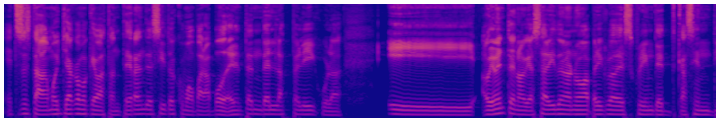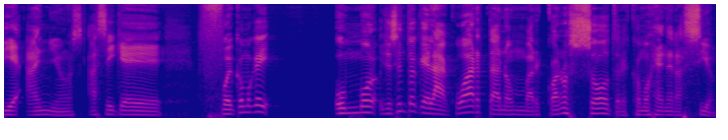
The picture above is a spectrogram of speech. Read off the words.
Entonces estábamos ya como que bastante grandecitos como para poder entender las películas. Y obviamente no había salido una nueva película de Scream de casi en 10 años. Así que fue como que un... Yo siento que la cuarta nos marcó a nosotros como generación.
